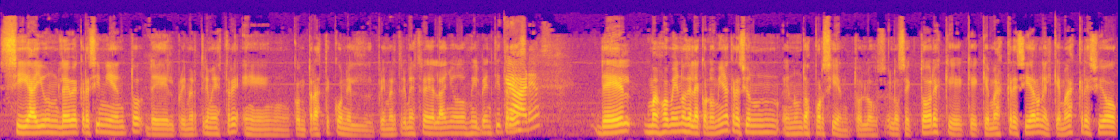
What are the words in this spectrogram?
sí hay un leve crecimiento del primer trimestre en contraste con el primer trimestre del año 2023. ¿Qué áreas? De más o menos de la economía creció en un 2%. Los, los sectores que, que, más crecieron, el que más creció,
